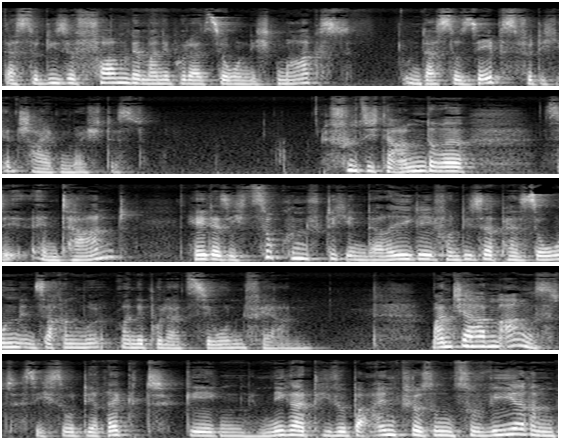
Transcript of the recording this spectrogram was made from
dass du diese Form der Manipulation nicht magst und dass du selbst für dich entscheiden möchtest. Fühlt sich der andere enttarnt, hält er sich zukünftig in der Regel von dieser Person in Sachen Manipulation fern. Manche haben Angst, sich so direkt gegen negative Beeinflussungen zu wehren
